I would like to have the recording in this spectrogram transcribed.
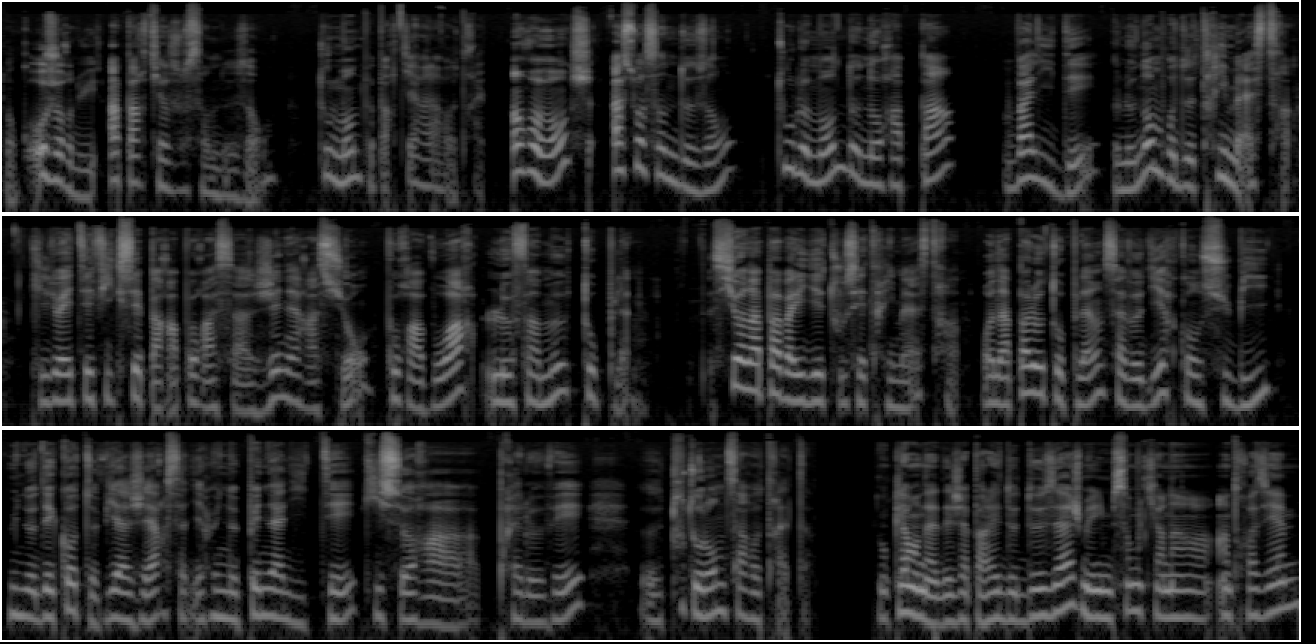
Donc aujourd'hui, à partir de 62 ans, tout le monde peut partir à la retraite. En revanche, à 62 ans, tout le monde n'aura pas validé le nombre de trimestres qui lui a été fixé par rapport à sa génération pour avoir le fameux taux plein. Si on n'a pas validé tous ces trimestres, on n'a pas le taux plein, ça veut dire qu'on subit une décote viagère, c'est-à-dire une pénalité qui sera prélevée euh, tout au long de sa retraite. Donc là, on a déjà parlé de deux âges, mais il me semble qu'il y en a un troisième.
